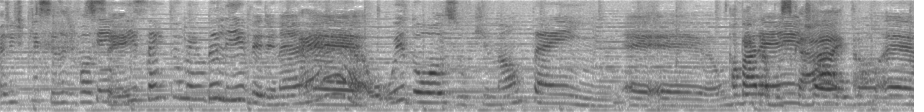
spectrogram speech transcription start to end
que a gente precisa de Sim, vocês. e tem também o delivery, né? É. É, o, o idoso que não tem é, é, um Alguém parente buscar ou, algum- é,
